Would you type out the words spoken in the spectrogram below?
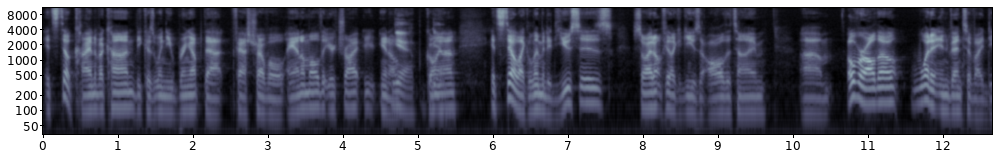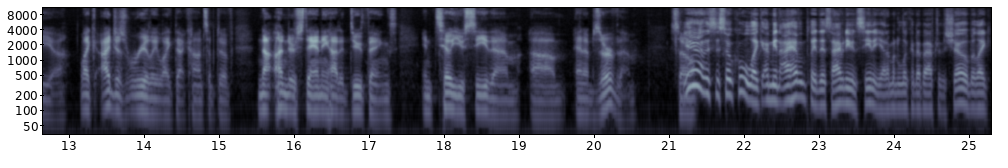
it's still kind of a con because when you bring up that fast travel animal that you're trying, you know, Yeah, going yeah. on, it's still like limited uses. So I don't feel like I can use it all the time. Um, overall, though, what an inventive idea! Like I just really like that concept of not understanding how to do things until you see them um, and observe them. So Yeah, this is so cool. Like, I mean, I haven't played this. I haven't even seen it yet. I'm to look it up after the show. But like,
